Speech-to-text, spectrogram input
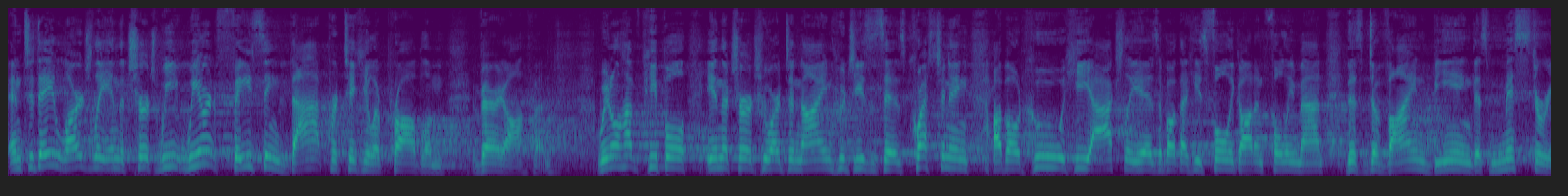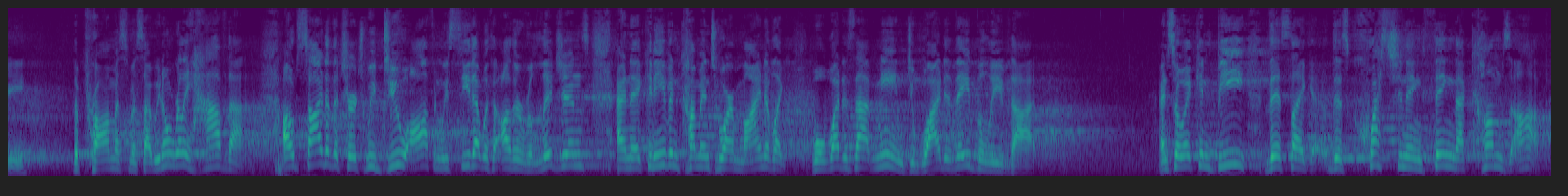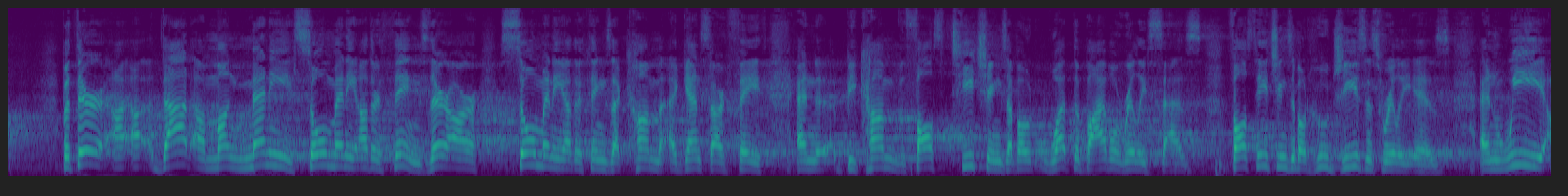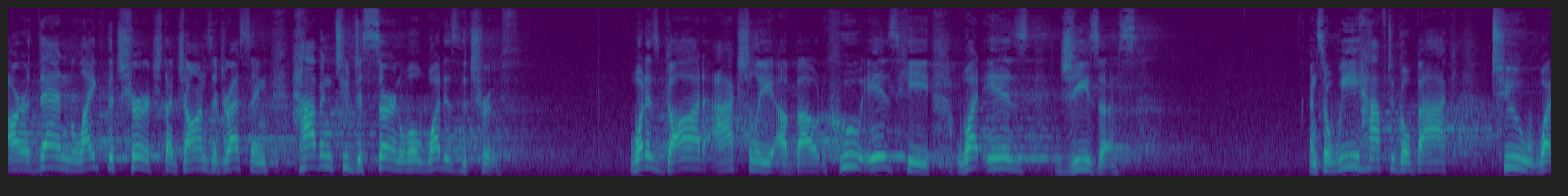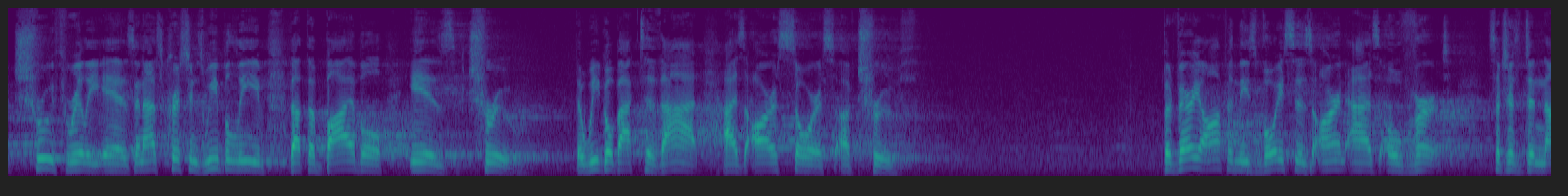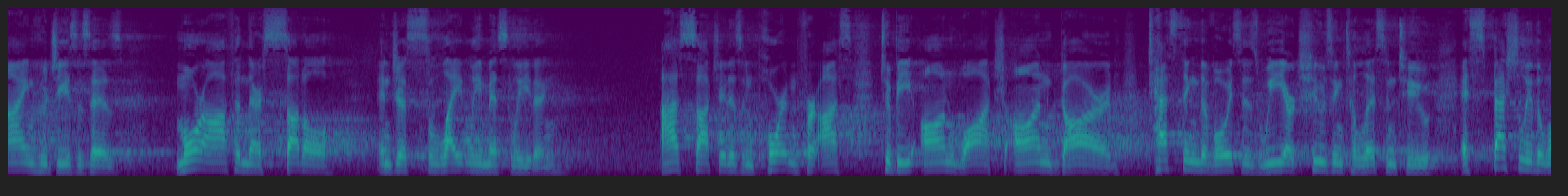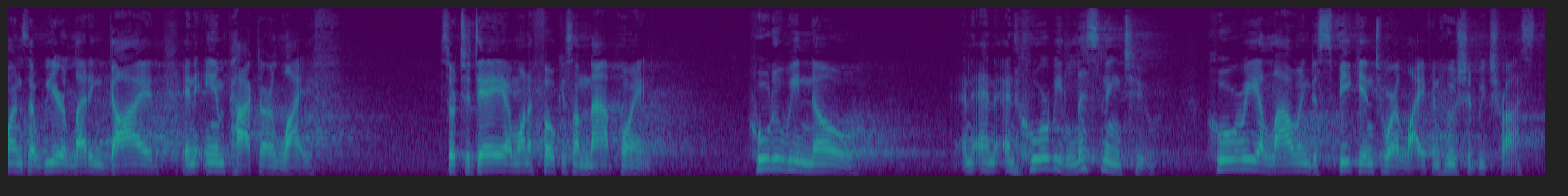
And today, largely in the church, we, we aren't facing that particular problem very often. We don't have people in the church who are denying who Jesus is, questioning about who he actually is, about that he's fully God and fully man, this divine being, this mystery the promised Messiah. We don't really have that. Outside of the church, we do often. We see that with other religions, and it can even come into our mind of like, well, what does that mean? Do, why do they believe that? And so it can be this like, this questioning thing that comes up. But there, uh, uh, that among many, so many other things, there are so many other things that come against our faith and become false teachings about what the Bible really says, false teachings about who Jesus really is. And we are then, like the church that John's addressing, having to discern, well, what is the truth? What is God actually about? Who is He? What is Jesus? And so we have to go back to what truth really is. And as Christians, we believe that the Bible is true, that we go back to that as our source of truth. But very often, these voices aren't as overt, such as denying who Jesus is. More often, they're subtle and just slightly misleading. As such, it is important for us to be on watch, on guard, testing the voices we are choosing to listen to, especially the ones that we are letting guide and impact our life. So today, I want to focus on that point. Who do we know? And, and, and who are we listening to? Who are we allowing to speak into our life, and who should we trust?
